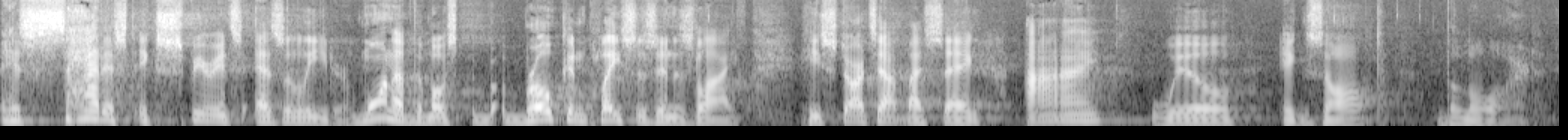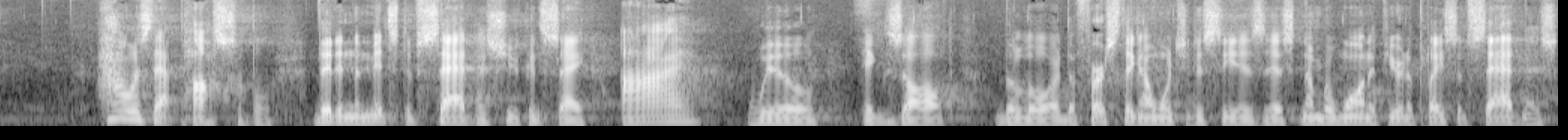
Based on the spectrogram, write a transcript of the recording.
his saddest experience as a leader, one of the most b- broken places in his life, he starts out by saying, I will exalt the Lord. How is that possible? that in the midst of sadness, you can say, I will exalt the Lord. The first thing I want you to see is this number one, if you're in a place of sadness,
